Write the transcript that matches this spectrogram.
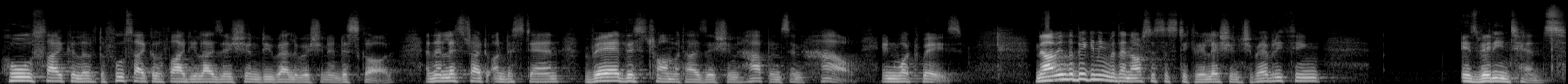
whole cycle of the full cycle of idealization, devaluation, and discard. And then let's try to understand where this traumatization happens and how, in what ways. Now, in the beginning with a narcissistic relationship, everything is very intense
